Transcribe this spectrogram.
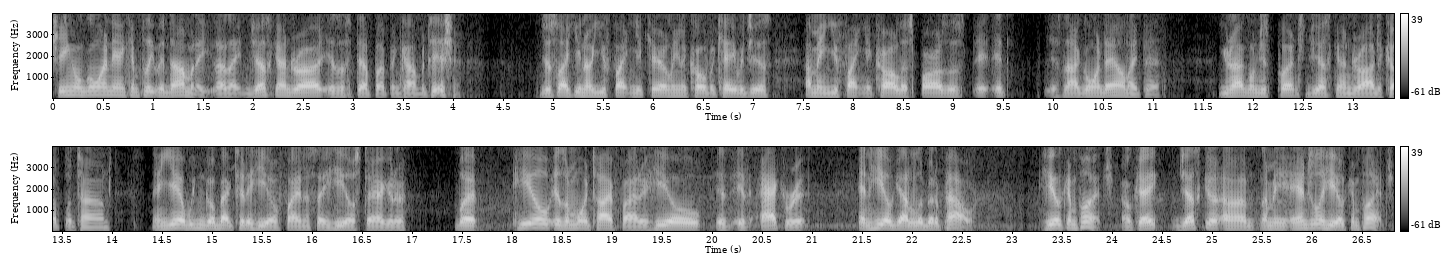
She ain't gonna go in there and completely dominate. Like Jessica Andrade is a step up in competition. Just like you know, you fighting your Karolina Kowalkiewicz. I mean, you fighting your Carla Esparzas. It, it's it's not going down like that. You're not gonna just punch Jessica Andrade a couple of times. And yeah, we can go back to the Hill fight and say Hill staggered her, but Hill is a Muay Thai fighter. Hill is, is accurate, and Hill got a little bit of power. Hill can punch. Okay, Jessica. Um, I mean, Angela Hill can punch.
